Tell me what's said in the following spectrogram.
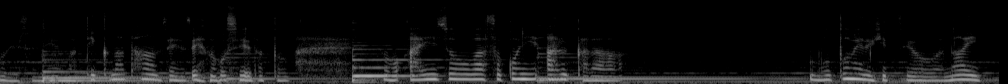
そうですね、まあ、ティクナ・ターン先生の教えだともう愛情はそこにあるから求める必要はないあの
